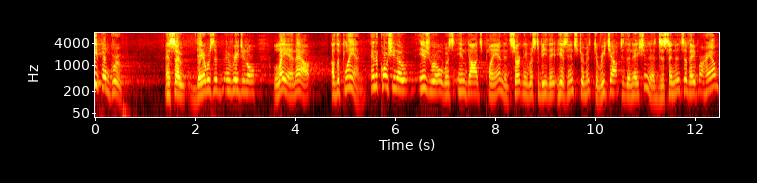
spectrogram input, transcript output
people group. And so there was the original laying out of the plan. And of course, you know, Israel was in God's plan and certainly was to be the, his instrument to reach out to the nation as descendants of Abraham.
